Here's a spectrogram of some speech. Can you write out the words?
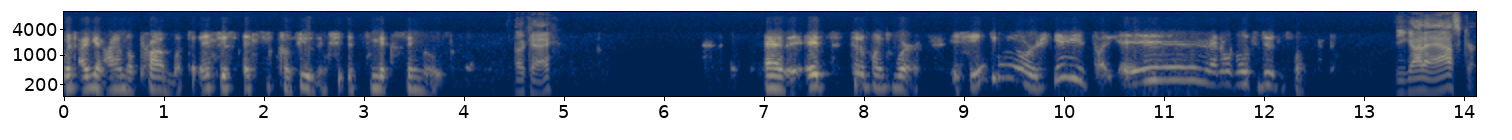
which again I have no problem with. It. It's just it's just confusing. She, it's mixed signals. Okay. and it- it's to the point where is she into me or is she? It's like eh, I don't know what to do at this point. You gotta ask her.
